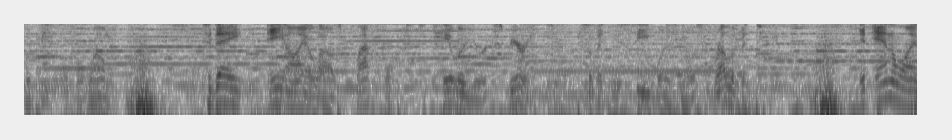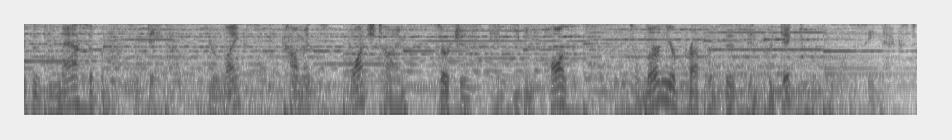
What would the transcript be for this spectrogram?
would be overwhelming. Today, AI allows platforms to tailor your experience so that you see what is most relevant to you. It analyzes massive amounts of data, your likes, comments, watch time, searches, and even pauses to learn your preferences and predict what you want to see next.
